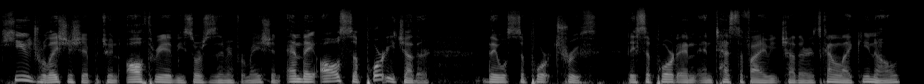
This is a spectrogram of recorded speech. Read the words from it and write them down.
huge relationship between all three of these sources of information, and they all support each other. They will support truth. They support and, and testify of each other. It's kind of like you know,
